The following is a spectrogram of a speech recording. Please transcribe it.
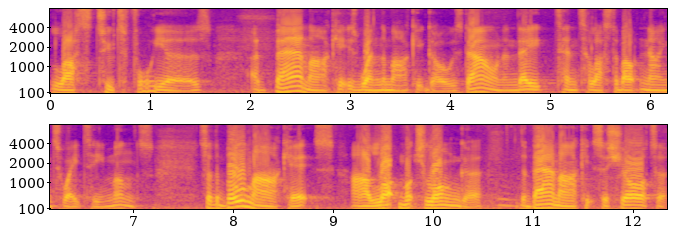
last two to four years. A bear market is when the market goes down, and they tend to last about nine to 18 months. So the bull markets are lot much longer, the bear markets are shorter.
